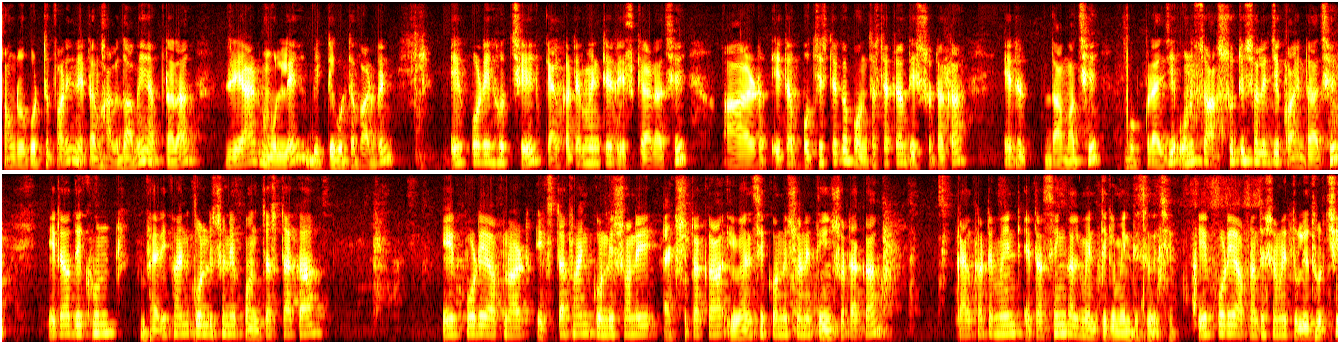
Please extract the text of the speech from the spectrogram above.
সংগ্রহ করতে পারেন। এটা ভালো দামে আপনারা রেয়ার মূল্যে বিক্রি করতে পারবেন। এরপরে হচ্ছে ক্যালকাটা মিন্টের স্কেয়ার আছে। আর এটা পঁচিশ টাকা, পঞ্চাশ টাকা, দেড়শো টাকা এর দাম আছে বুক প্রাইজে উনিশশো আটষট্টি সালের যে কয়েনটা আছে এটাও দেখুন ভেরিফাইন কন্ডিশনে পঞ্চাশ টাকা। এরপরে আপনার এক্সট্রা ফাইন কন্ডিশনে একশো টাকা ইউএনসি কন্ডিশনে তিনশো টাকা। ক্যালকাটা মিন্ট এটা সিঙ্গেল মিন্ট থেকে মিন্টিস হয়েছে। এরপরে আপনাদের সামনে তুলে ধরছি।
